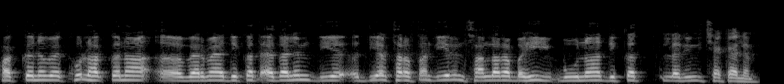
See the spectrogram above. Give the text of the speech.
hakkını ve kul hakkına e, vermeye dikkat edelim. Diğer taraftan diğer insanlara bahi buna dikkatlerini çekelim.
